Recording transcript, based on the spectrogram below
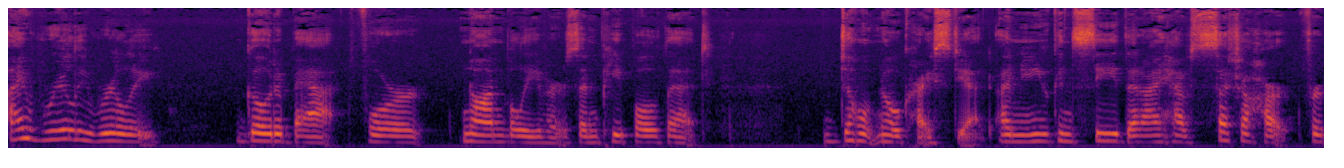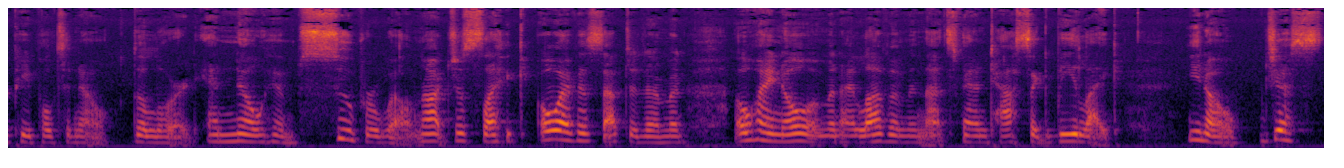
I really really go to bat for non-believers and people that don't know Christ yet. I mean, you can see that I have such a heart for people to know the Lord and know Him super well, not just like, oh, I've accepted Him and oh, I know Him and I love Him and that's fantastic. Be like, you know, just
